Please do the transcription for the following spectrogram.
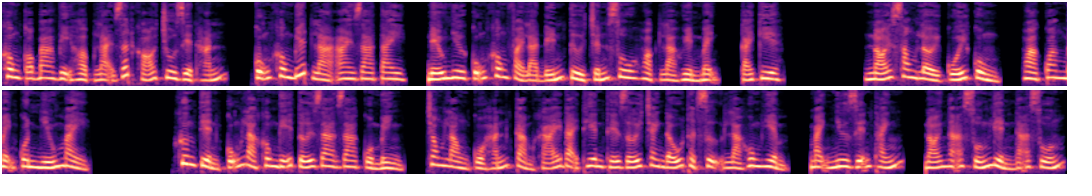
không có ba vị hợp lại rất khó chu diệt hắn. Cũng không biết là ai ra tay, nếu như cũng không phải là đến từ chấn su hoặc là huyền mệnh, cái kia. Nói xong lời cuối cùng, hòa quang mệnh quân nhíu mày khương tiền cũng là không nghĩ tới gia gia của mình. Trong lòng của hắn cảm khái đại thiên thế giới tranh đấu thật sự là hung hiểm mạnh như diễn thánh nói ngã xuống liền ngã xuống.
